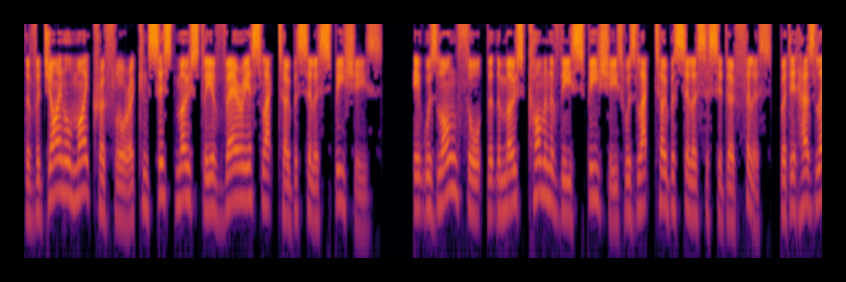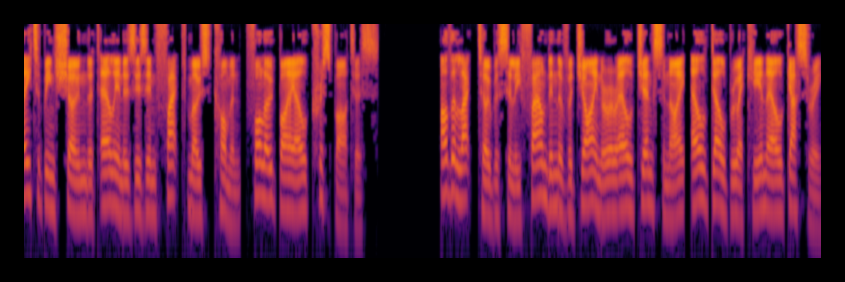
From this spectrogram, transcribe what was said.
The vaginal microflora consist mostly of various lactobacillus species. It was long thought that the most common of these species was Lactobacillus acidophilus, but it has later been shown that L. iners is in fact most common, followed by L. crispatus. Other lactobacilli found in the vagina are L. jensenii, L. delbrueckii and L. gasseri.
